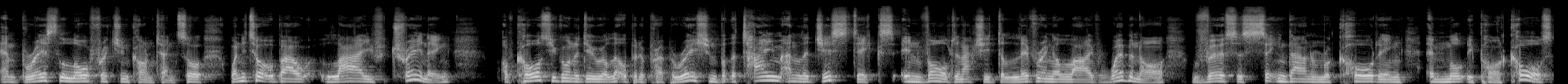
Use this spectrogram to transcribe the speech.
Embrace the low friction content. So when you talk about live training, of course, you're going to do a little bit of preparation, but the time and logistics involved in actually delivering a live webinar versus sitting down and recording a multi part course,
